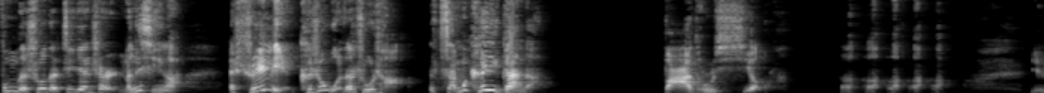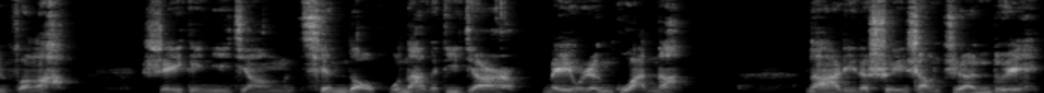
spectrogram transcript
疯子说的这件事儿能行啊！哎，水里可是我的主场，咱们可以干的。把头笑了，哈哈哈哈哈。云峰啊，谁给你讲千岛湖那个地界儿没有人管呢？那里的水上治安队。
